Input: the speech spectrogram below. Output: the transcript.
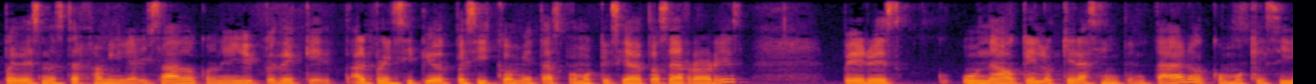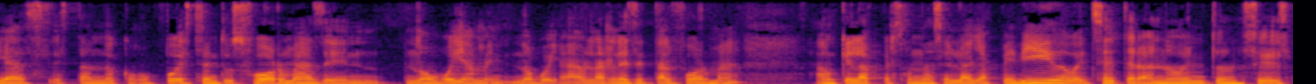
puedes no estar familiarizado con ello y puede que al principio pues sí cometas como que ciertos errores, pero es una o que lo quieras intentar o como que sigas estando como puesto en tus formas de no voy a no voy a hablarles de tal forma aunque la persona se lo haya pedido, etcétera, ¿no? Entonces,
